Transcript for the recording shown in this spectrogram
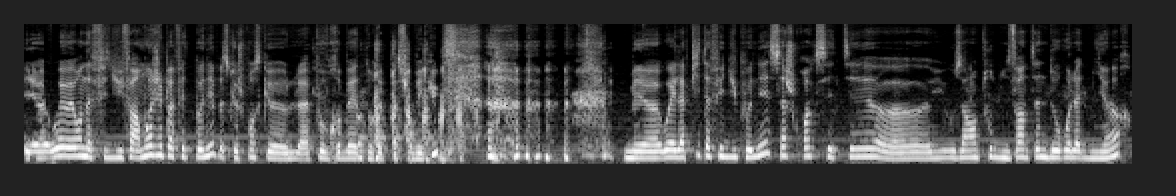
Et euh, ouais, ouais, on a fait du. Enfin, moi, j'ai pas fait de poney parce que je pense que la pauvre bête n'aurait pas survécu. Mais euh, ouais, la petite a fait du poney. Ça, je crois que c'était euh, aux alentours d'une vingtaine d'euros la demi-heure,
